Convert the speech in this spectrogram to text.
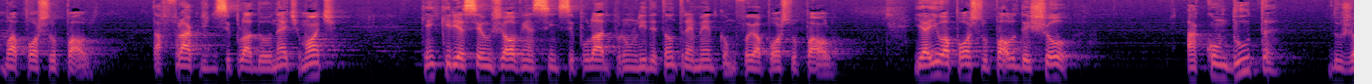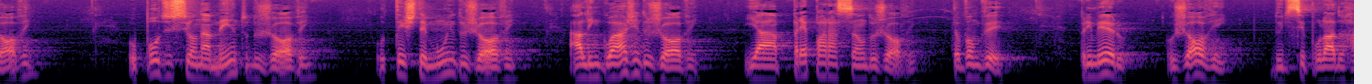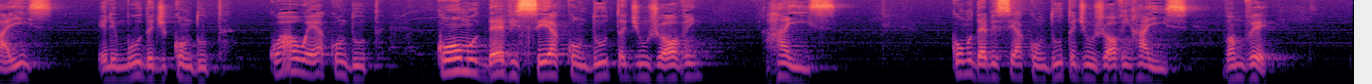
O apóstolo Paulo. Está fraco de discipulador, né, Timóteo? Quem queria ser um jovem assim, discipulado por um líder tão tremendo como foi o apóstolo Paulo? E aí o apóstolo Paulo deixou a conduta do jovem, o posicionamento do jovem, o testemunho do jovem, a linguagem do jovem e a preparação do jovem. Então vamos ver. Primeiro, o jovem do discipulado raiz, ele muda de conduta. Qual é a conduta? Como deve ser a conduta de um jovem raiz. Como deve ser a conduta de um jovem raiz? Vamos ver.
